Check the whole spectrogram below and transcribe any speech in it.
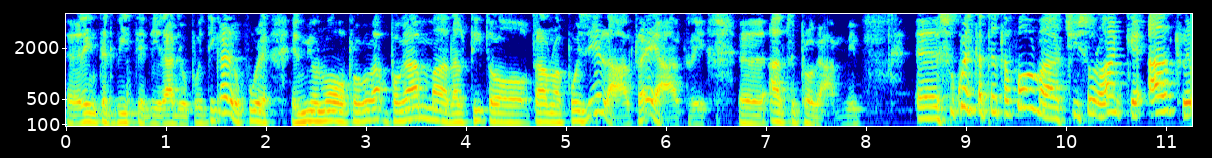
eh, le interviste di Radio Poeticale oppure il mio nuovo pro- programma dal titolo Tra una poesia e l'altra e altri, eh, altri programmi. Eh, su questa piattaforma ci sono anche altre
